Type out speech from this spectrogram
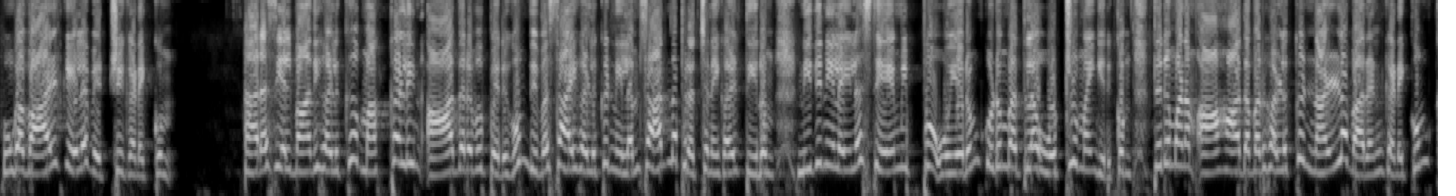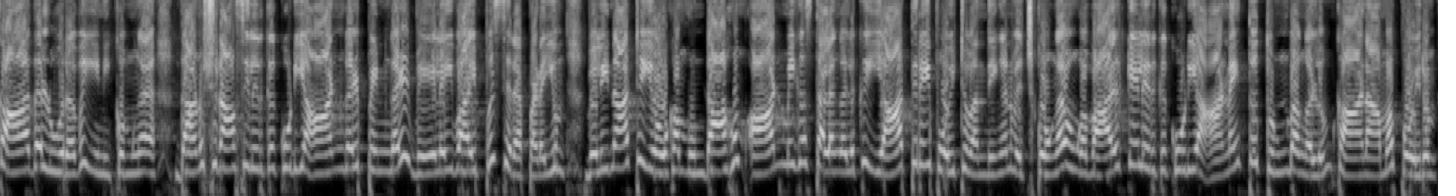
உங்க வாழ்க்கையில வெற்றி கிடைக்கும். அரசியல்வாதிகளுக்கு மக்களின் ஆதரவு பெருகும் விவசாயிகளுக்கு நிலம் சார்ந்த பிரச்சனைகள் தீரும். நிதிநிலையில சேமிப்பு உயரும் குடும்பத்துல ஒற்றுமை இருக்கும். திருமணம் ஆகாதவர்களுக்கு நல்ல வரன் கிடைக்கும் காதல் உறவு இனிக்குங்க. தனுஷ் ராசியில் இருக்கக்கூடிய ஆண்கள் பெண்கள் வேலை வாய்ப்பு சிறப்படையும். வெளிநாட்டு யோகம் உண்டாகும். ஆன்மீக ஸ்தலங்களுக்கு யாத்திரை போயிட்டு வந்தீங்கன்னு வச்சுக்கோங்க. உங்க வாழ்க்கையில் இருக்கக்கூடிய அனைத்து துன்பங்களும் காணாம போயிடும்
